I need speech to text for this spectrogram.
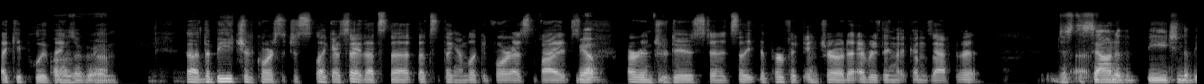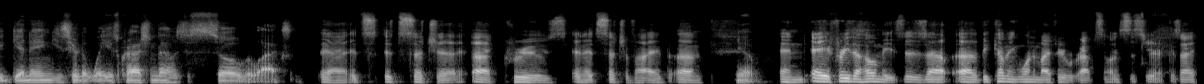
I keep looping. those are great. Um, uh, the beach, of course, it's just like I say, that's the that's the thing I'm looking for as the vibes Yep. are introduced, and it's like the perfect intro to everything that comes after it. Just the Uh, sound of the beach in the beginning, you just hear the waves crashing. That was just so relaxing. Yeah, it's it's such a, a cruise, and it's such a vibe. Um, Yep. and hey, "Free the Homies" is uh, uh becoming one of my favorite rap songs this year because I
